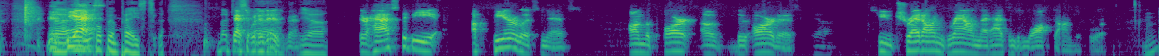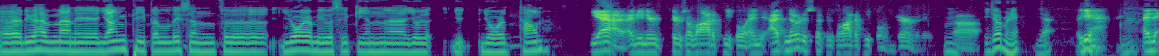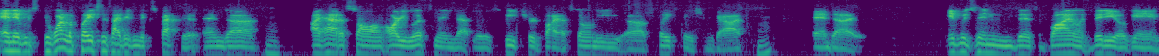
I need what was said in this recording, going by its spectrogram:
and Yes. copy and paste. But That's it's, what it uh, is, man. Yeah. there has to be a fearlessness on the part of the artist to tread on ground that hasn't been walked on before. Uh, do you have many young people listen to your music in uh, your y- your town? Yeah, I mean, there's there's a lot of people, and I've noticed that there's a lot of people in Germany. Mm. Uh, In Germany. Yeah. yeah, and and it was the, one of the places I didn't expect it, and uh, Mm. I had a song, "Are You Listening?" that was featured by a Sony uh, PlayStation guy, Mm. and uh, it was in this violent video game,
